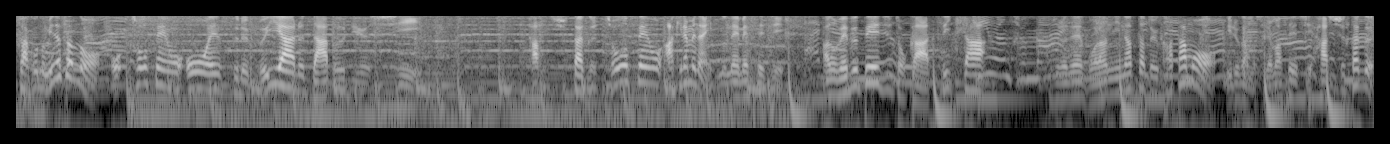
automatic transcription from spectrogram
さあこの皆さんの挑戦を応援する VRWC ハッシュタグ挑戦を諦めないのねメッセージ。あのウェブページとかツイッターそれで、ね、ご覧になったという方もいるかもしれませんし、ハッシュタグ挑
